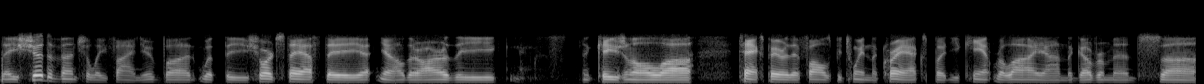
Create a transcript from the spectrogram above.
they should eventually find you, but with the short staff, they you know there are the occasional uh, taxpayer that falls between the cracks, but you can't rely on the government's uh,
